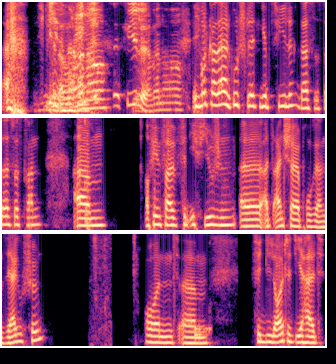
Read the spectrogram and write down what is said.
ich gehe know. You Viele. Ich wollte gerade sagen, gut, Studenten gibt's viele, das ist, da ist was dran. Ähm, auf jeden Fall finde ich Fusion äh, als Einsteigerprogramm sehr schön. Und ähm, für die Leute, die halt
